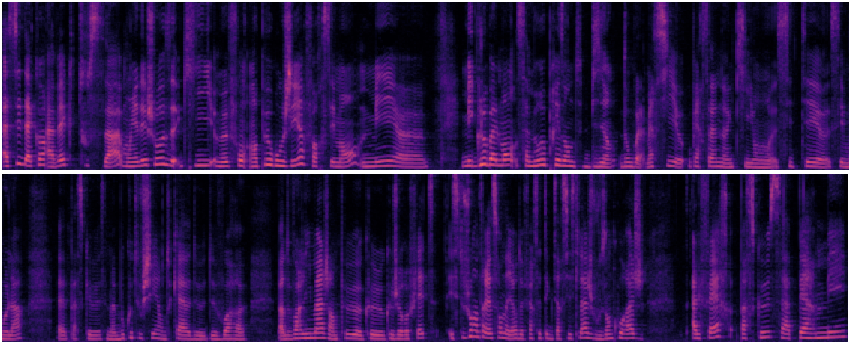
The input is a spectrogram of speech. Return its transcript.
assez d'accord avec tout ça. Bon, il y a des choses qui me font un peu rougir, forcément, mais, globalement, ça me représente bien. Donc voilà, merci aux personnes qui ont cité ces mots-là, parce que ça m'a beaucoup touché en tout cas, de voir de voir l'image un peu euh, que, je reflète. Et c'est toujours intéressant d'ailleurs de faire cet exercice-là, je vous encourage à le faire parce que ça permet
